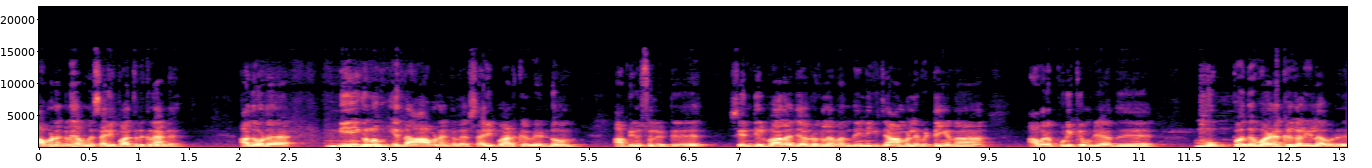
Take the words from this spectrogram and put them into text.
ஆவணங்களை அவங்க சரி பார்த்துருக்குறாங்க அதோட நீங்களும் இந்த ஆவணங்களை சரி பார்க்க வேண்டும் அப்படின்னு சொல்லிட்டு செந்தில் பாலாஜி அவர்களை வந்து இன்னைக்கு ஜாமீனில் விட்டீங்கன்னா அவரை பிடிக்க முடியாது. முப்பது வழக்குகளில் அவர்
